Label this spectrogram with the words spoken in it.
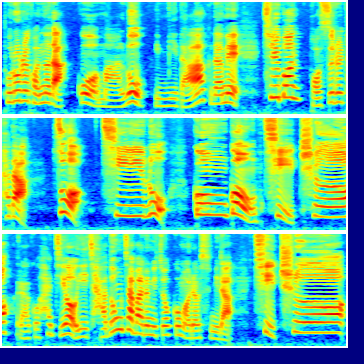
도로를 건너다. 过马路입니다. 그 다음에 7번 버스를 타다. 坐七路 공공汽车라고 하지요. 이 자동차 발음이 조금 어렵습니다. 汽车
